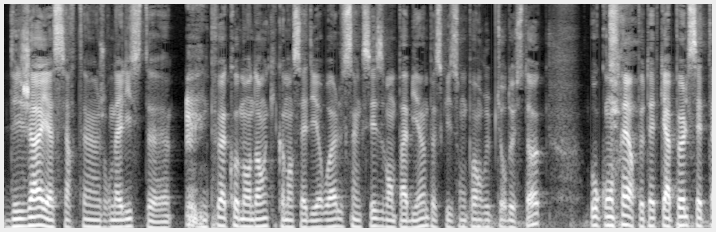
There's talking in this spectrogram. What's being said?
déjà, il y a certains journalistes peu accommodants qui commencent à dire ouais, le 5C se vend pas bien parce qu'ils sont pas en rupture de stock. Au contraire, peut-être qu'Apple, cette,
